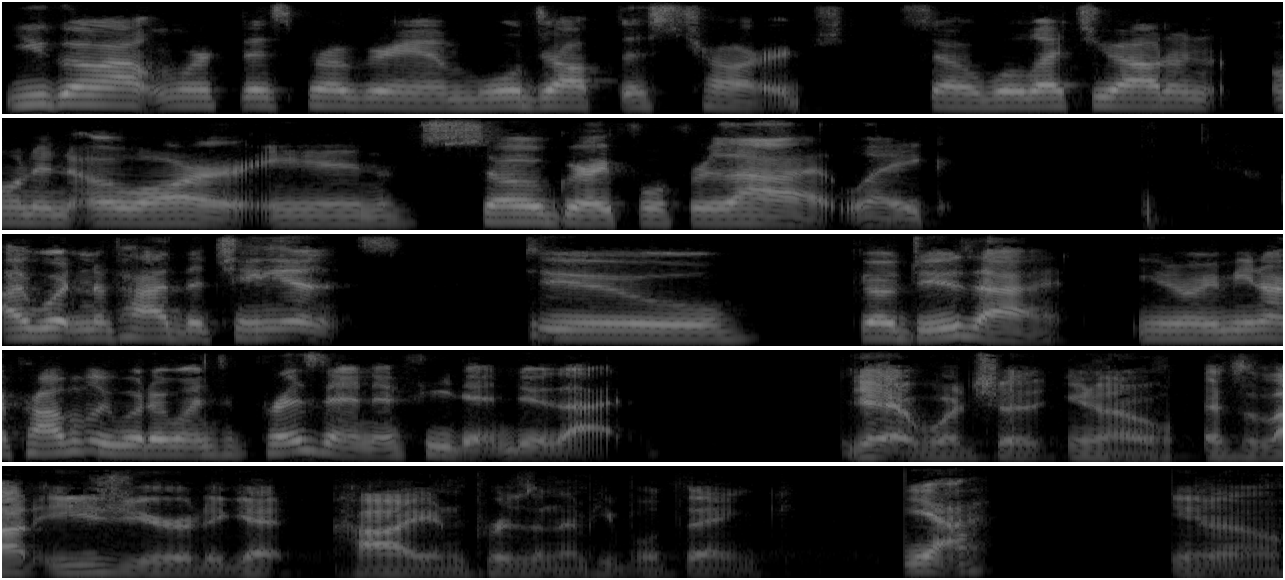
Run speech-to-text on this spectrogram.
you go out and work this program, we'll drop this charge. So we'll let you out on on an OR and I'm so grateful for that. Like I wouldn't have had the chance to go do that. You know what I mean? I probably would have went to prison if he didn't do that. Yeah, which uh, you know, it's a lot easier to get high in prison than people think. Yeah. You know,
